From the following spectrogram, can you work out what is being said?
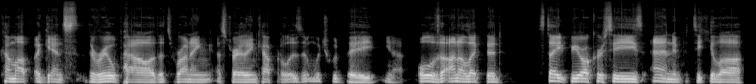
come up against the real power that's running Australian capitalism, which would be, you know, all of the unelected state bureaucracies and, in particular,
